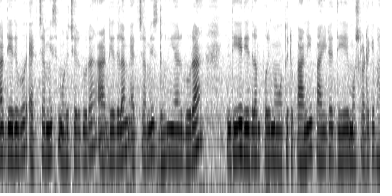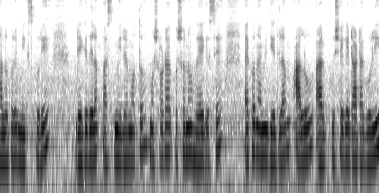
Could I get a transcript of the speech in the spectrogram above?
আর দিয়ে দেবো এক চামচ মরিচের গুঁড়া আর দিয়ে দিলাম এক চামচ ধনিয়ার গুঁড়া। দিয়ে দিয়ে দিলাম পরিমাণ মতো একটু পানি। পানিটা দিয়ে মশলাটাকে ভালো করে মিক্স করে রেখে দিলাম পাঁচ মিনিটের মতো। মশলাটা কষানো হয়ে গেছে। এখন আমি দিয়ে দিলাম আলু আর পুষেকে ডাটাগুলি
